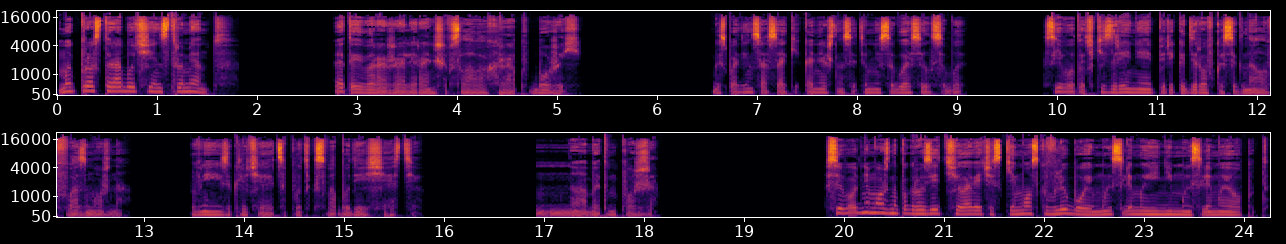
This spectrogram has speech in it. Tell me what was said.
мы просто рабочий инструмент. Это и выражали раньше в словах «раб Божий». Господин Сасаки, конечно, с этим не согласился бы. С его точки зрения перекодировка сигналов возможна. В ней заключается путь к свободе и счастью. Но об этом позже. Сегодня можно погрузить человеческий мозг в любой мыслимый и немыслимый опыт.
